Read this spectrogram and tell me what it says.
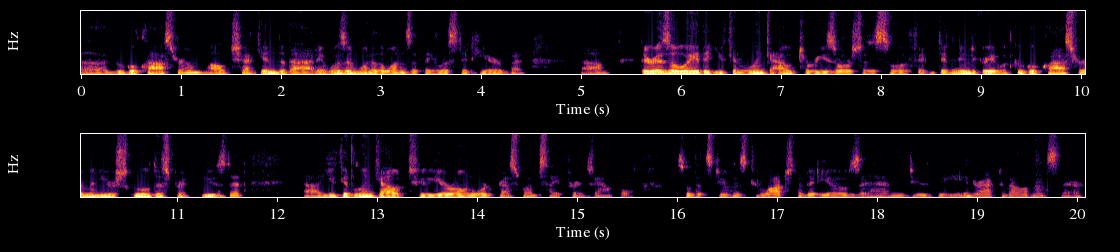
uh, Google Classroom. I'll check into that. It wasn't one of the ones that they listed here, but um, there is a way that you can link out to resources. So if it didn't integrate with Google Classroom and your school district used it, uh, you could link out to your own WordPress website, for example, so that students could watch the videos and do the interactive elements there.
